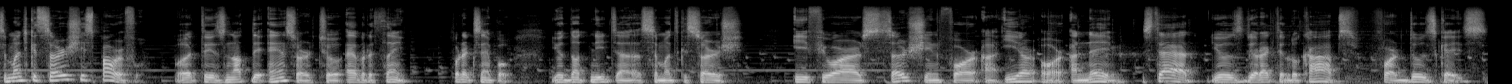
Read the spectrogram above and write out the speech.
Semantic search is powerful, but is not the answer to everything. For example, you don't need a semantic search if you are searching for a year or a name. Instead, use directed lookups for those cases.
